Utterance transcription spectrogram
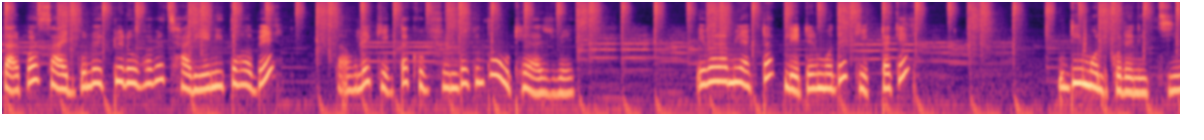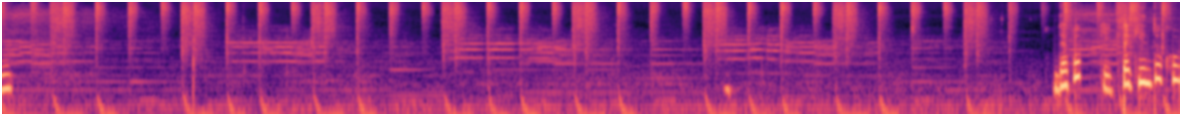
তারপর সাইডগুলো একটু এরকমভাবে ছাড়িয়ে নিতে হবে, তাহলে কেকটা খুব সুন্দর কিন্তু উঠে আসবে। এবার আমি একটা প্লেটের মধ্যে কেকটাকে ডিমোল্ড করে নিচ্ছি। দেখো, কেকটা কিন্তু খুব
